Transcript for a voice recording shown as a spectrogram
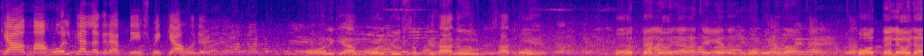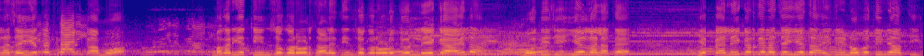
क्या माहौल क्या लग रहा है अब देश में क्या होने वाला है? माहौल क्या माहौल जो सबके साथ है उनके साथ भी है बहुत पहले हो जाना चाहिए था बोलो ना। बहुत पहले हो जाना चाहिए था काम हुआ। मगर ये 300 करोड़ साढ़े तीन सौ करोड़ जो लेके आए ना मोदी जी ये गलत है। ये पहले ही कर देना चाहिए था इतनी नौबत ही नहीं आती।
